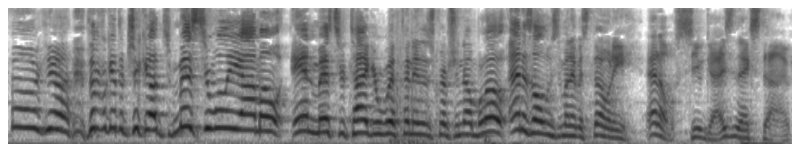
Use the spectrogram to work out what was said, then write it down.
oh god! Don't forget to check out Mr. Williamo and Mr. Tiger Whiffen in the description down below. And as always, my name is Tony, and I will see you guys next time.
